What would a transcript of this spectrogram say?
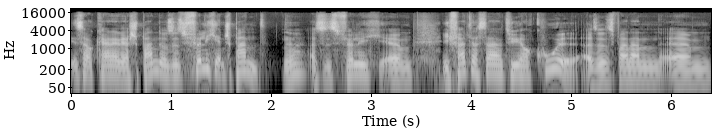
ist auch keiner, der spannt. Also es ist völlig entspannt. Ne? Also es ist völlig, ähm, ich fand das da natürlich auch cool. Also es war dann, ähm,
